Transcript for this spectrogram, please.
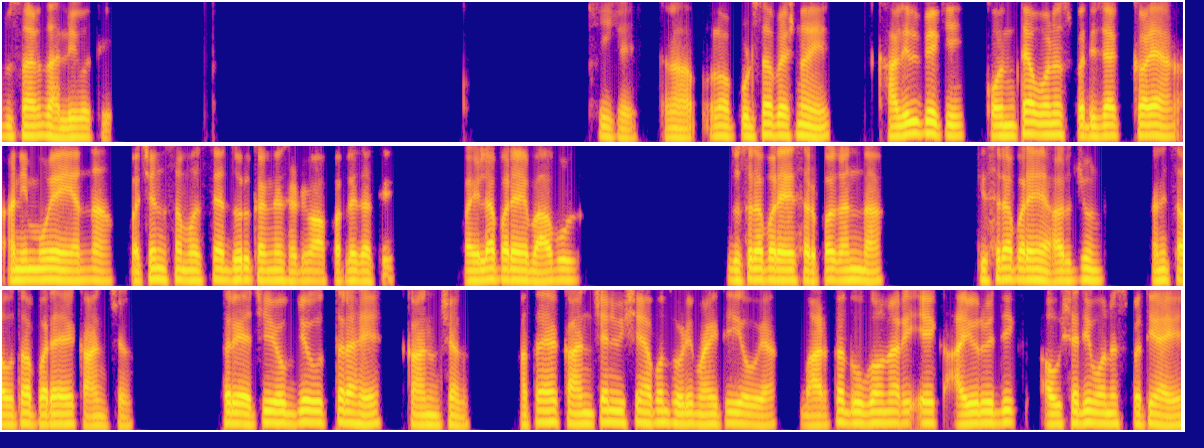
नुसार झाली होती. ठीक आहे. तर आपला पुढचा प्रश्न आहे खालीलपैकी कोणत्या वनस्पतीच्या कळ्या आणि मुळे यांना पचन समस्या दूर करण्यासाठी वापरले जाते? पहिला पर्याय बाबूळ दुसरा पर्याय सर्पगंधा तिसरा पर्याय अर्जुन आणि चौथा पर्याय कांचन. तर याचे योग्य उत्तर आहे कांचन. आता या कांचनविषयी आपण थोडी माहिती घेऊया. भारतात उगवणारी एक आयुर्वेदिक औषधी वनस्पती आहे.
